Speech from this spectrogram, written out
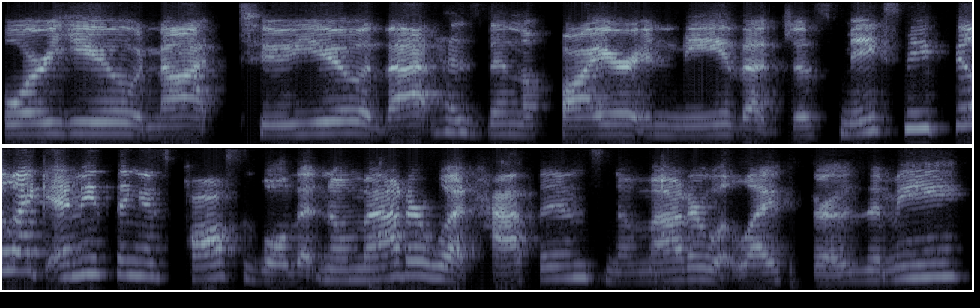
for you, not to you. That has been the fire in me that just makes me feel like anything is possible, that no matter what happens, no matter what life throws at me,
